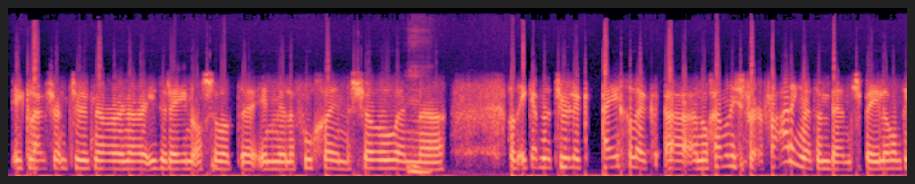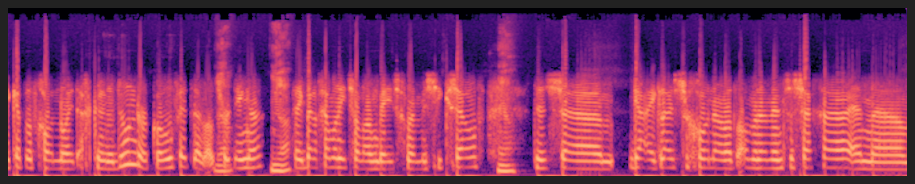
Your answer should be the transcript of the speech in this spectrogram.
ik luister natuurlijk naar, naar iedereen als ze wat eh, in willen voegen in de show. En, eh, want ik heb natuurlijk eigenlijk eh, nog helemaal niet zoveel ervaring met een band spelen. Want ik heb dat gewoon nooit echt kunnen doen door covid en dat Ja. soort dingen. Ja. Ik ben nog helemaal niet zo lang bezig met muziek zelf. ja. Dus ehm, ja, ik luister gewoon naar wat andere mensen zeggen. En ehm,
